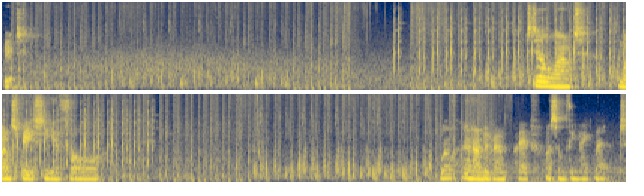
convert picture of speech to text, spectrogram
Good. Still want one space here for well, an underground pipe or something like that.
